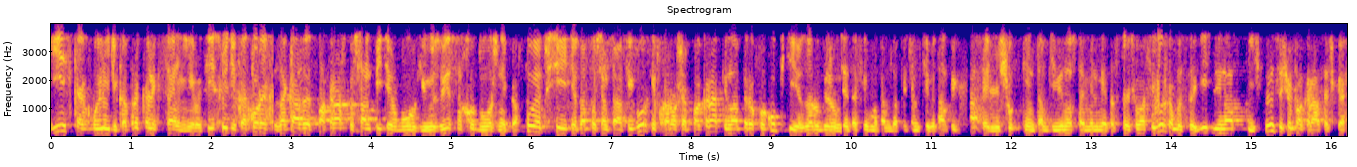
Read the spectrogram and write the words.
есть как бы люди, которые коллекционируют, есть люди, которые заказывают покраску в Санкт-Петербурге у известных художников. Стоят все эти, допустим, там фигурки в хорошей покраске, но, во-первых, вы купите ее за рубежом, эта фирма, там, допустим, типа там Пикассо или какие-нибудь там 90 миллиметров. То есть у вас фигурка будет стоить 10-12 тысяч, плюс еще покрасочка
